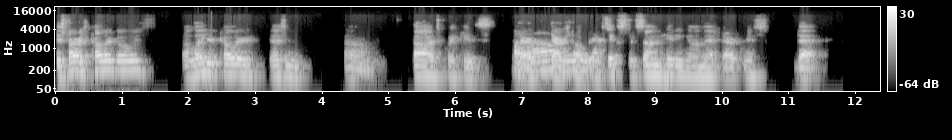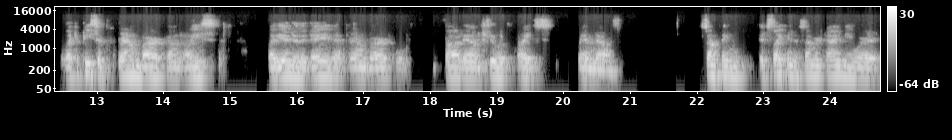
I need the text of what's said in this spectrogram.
As far as color goes, a lighter color doesn't, um, thaw as quick as dark, Oh, dark color. It's, it's the sun hitting on that darkness that. Like a piece of brown bark on ice. By the end of the day, that brown bark will thaw down through ice and, um. Something, it's like in the summertime, you wear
